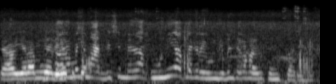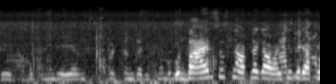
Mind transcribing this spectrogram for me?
त्या याला म्हणजे खरं म्हणजे मार्गशी महिना कोणी आपल्याकडे येऊन दे पण त्याला हळद कुंकू करे आहे ते. आपण म्हणजे पटकन करीत नाही बघ. पण बाहेरच ना आपल्या गावांची जरी आपली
